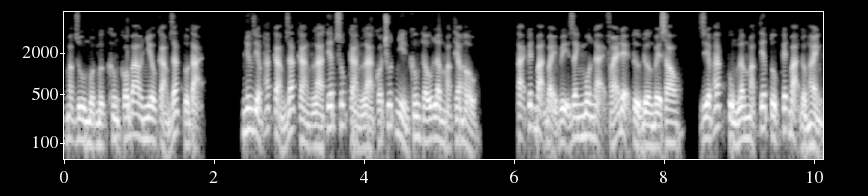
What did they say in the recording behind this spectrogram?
mặc dù một mực không có bao nhiêu cảm giác tồn tại. Nhưng diệp hắc cảm giác càng là tiếp xúc càng là có chút nhìn không thấu lâm mặc theo hầu. Tại kết bạn bảy vị danh môn đại phái đệ tử đường về sau, diệp hắc cùng lâm mặc tiếp tục kết bạn đồng hành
